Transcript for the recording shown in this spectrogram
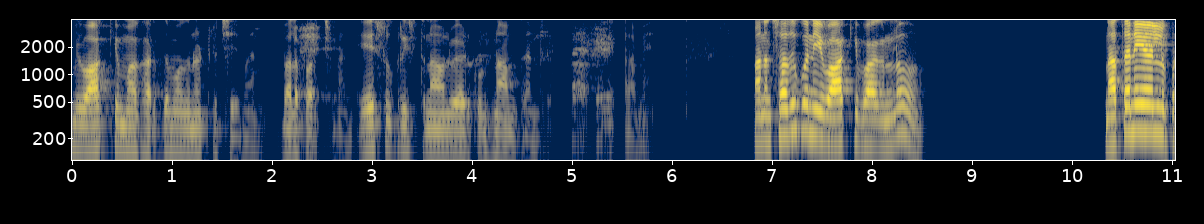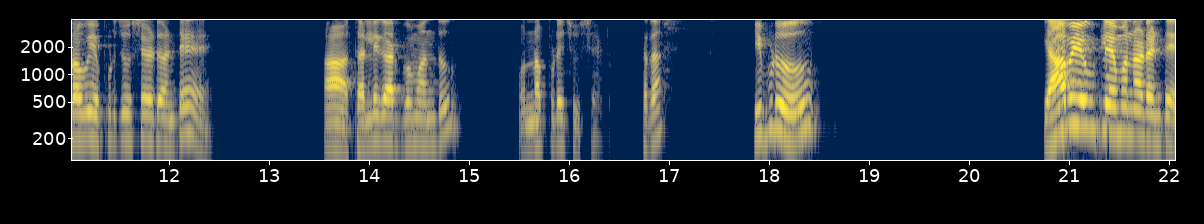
మీ వాక్యం మాకు అర్థమగినట్లు చేయమని బలపరచమని. యేసుక్రీస్తు వేడుకుంటున్నాం వేడుకుంటున్నాము తండ్రి. ఆమె మనం చదువుకునే ఈ వాక్య భాగంలో నతనీయులను ప్రభు ఎప్పుడు చూశాడు అంటే ఆ తల్లి గర్భమందు ఉన్నప్పుడే చూశాడు కదా? ఇప్పుడు యాభై ఒకటిలో ఏమన్నాడంటే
